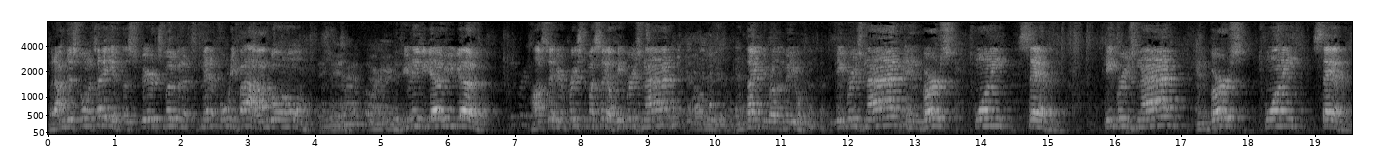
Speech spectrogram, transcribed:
But I'm just going to tell you, if the Spirit's moving at minute 45, I'm going on. Amen. If you need to go, you go. I'll sit here and preach to myself. Hebrews 9, and thank you, Brother Bill. Hebrews 9 and verse 27. Hebrews 9 and verse 27.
